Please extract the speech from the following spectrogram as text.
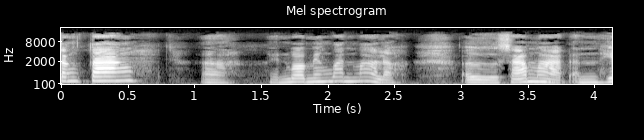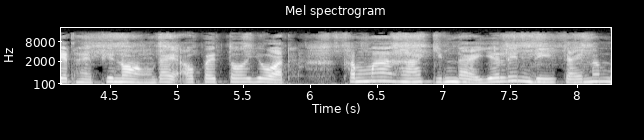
ต่างๆอ่า เห็นบ่แมงวันมาแล้วเออสามารถอันเฮ็ดให้พี่น้องได้เอาไปต่อยอดทำมาหากินได้ยายลินดีใจน้ำ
